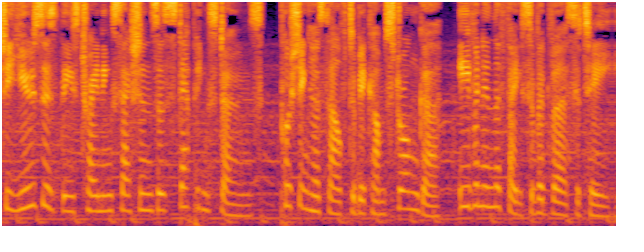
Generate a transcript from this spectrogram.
She uses these training sessions as stepping stones, pushing herself to become stronger, even in the face of adversity.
